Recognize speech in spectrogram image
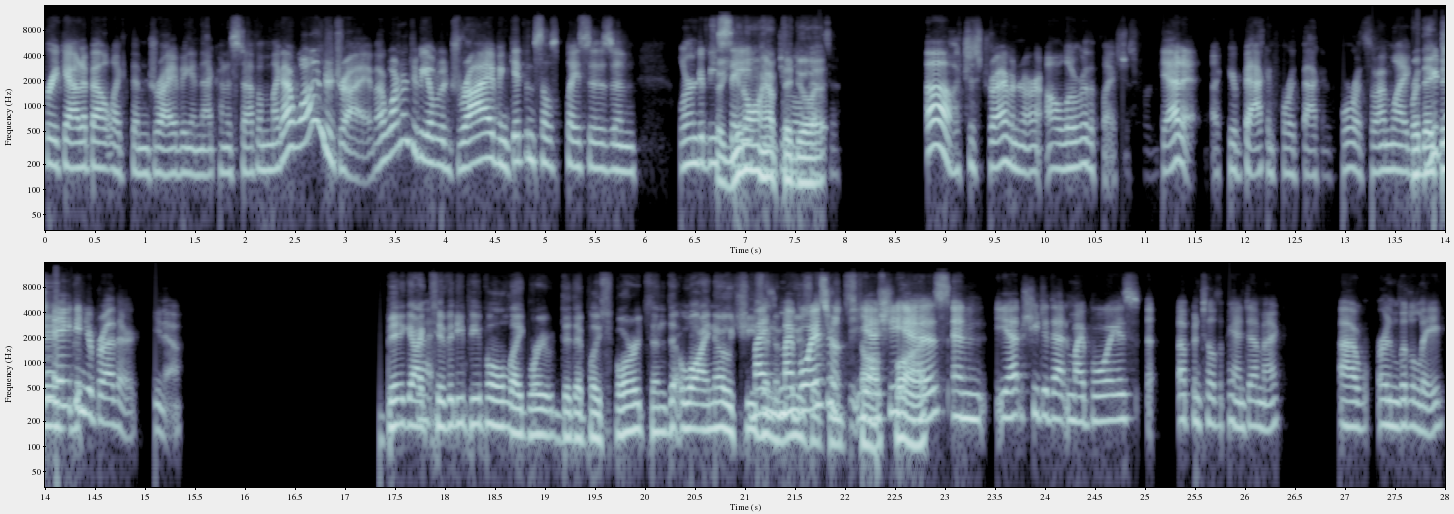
freak out about like them driving and that kind of stuff i'm like i want them to drive i want them to be able to drive and get themselves places and learn to be So you safe don't and have to do it. stuff. Oh just driving all over the place just forget it like you're back and forth back and forth. So i'm like Were you're big- taking your brother you know. Big activity people, like where did they play sports? And well, I know she's my my boys are and yeah she but- is and yep she did that and my boys uh, up until the pandemic uh are in little league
